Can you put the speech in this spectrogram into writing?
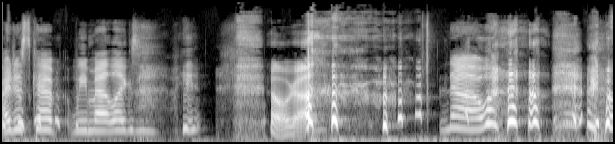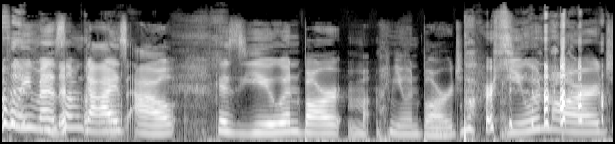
I just kept we met like oh god. no. we met some guys out cuz you and Bar M- you and Barge Bart. you and Marge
